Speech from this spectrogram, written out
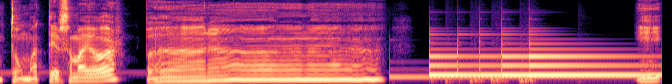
Então, uma terça maior. E.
